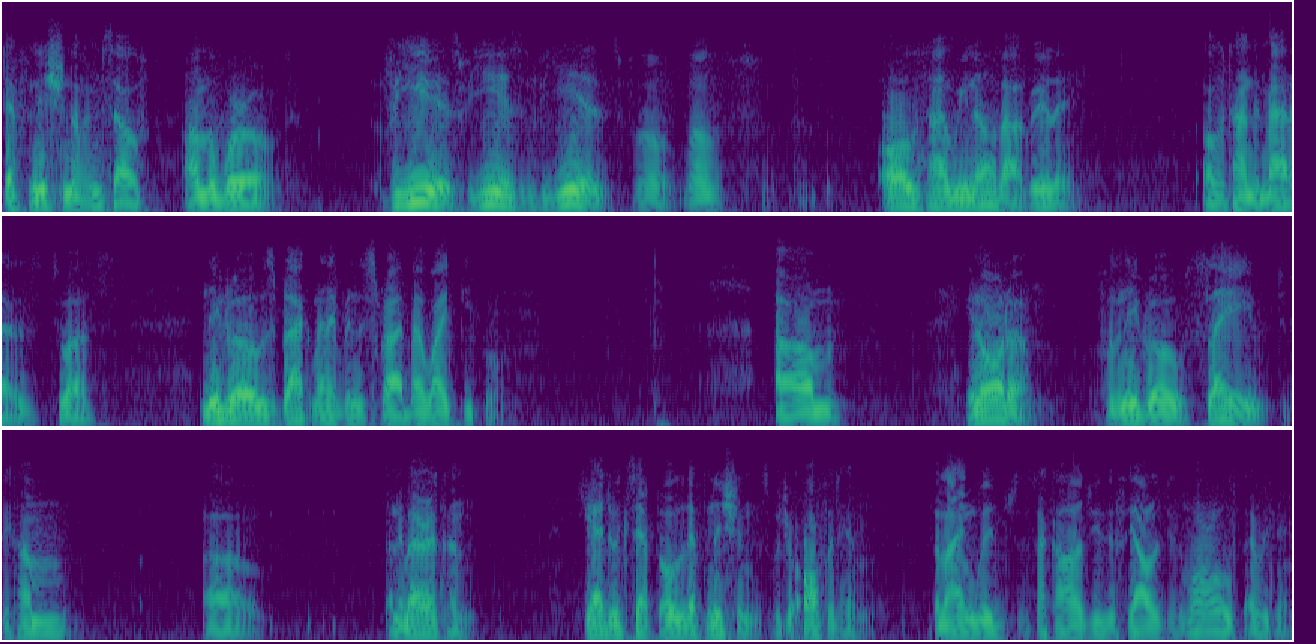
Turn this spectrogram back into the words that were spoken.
definition of himself on the world. For years, for years, and for years, for, well, for all the time we know about, really, all the time that matters to us, Negroes, black men have been described by white people. Um, in order for the Negro slave to become uh, an American, he had to accept all the definitions which were offered him the language, the psychology, the theology, the morals, everything.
